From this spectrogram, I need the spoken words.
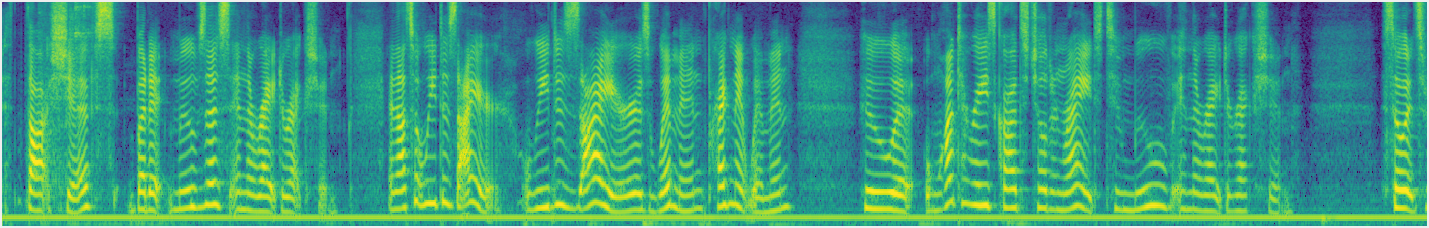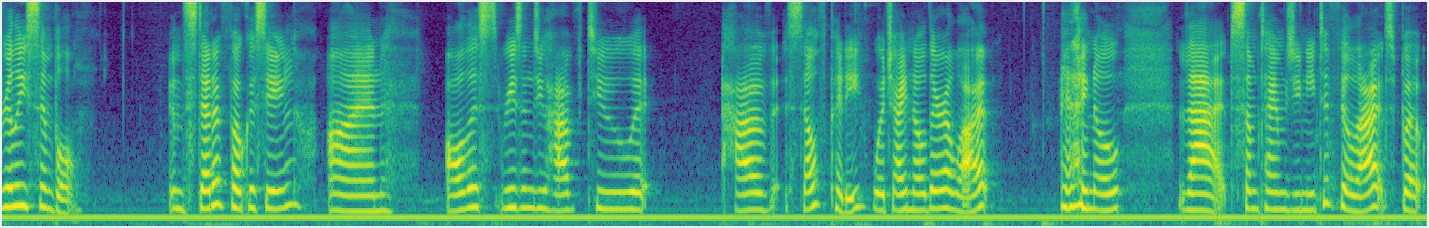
thought shifts, but it moves us in the right direction. And that's what we desire. We desire, as women, pregnant women, who want to raise God's children right, to move in the right direction. So it's really simple. Instead of focusing on all the reasons you have to have self pity, which I know there are a lot, and I know that sometimes you need to feel that, but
